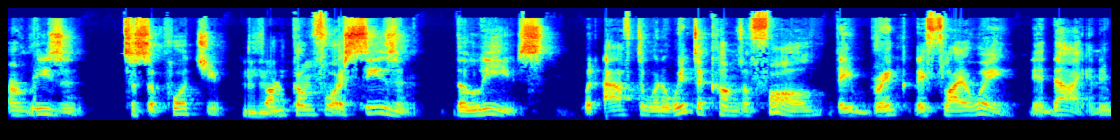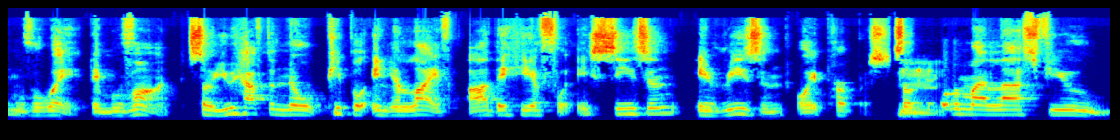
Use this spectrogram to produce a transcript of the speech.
a reason to support you. Mm-hmm. Some come for a season, the leaves. But after when the winter comes or fall, they break, they fly away, they die and they move away, they move on. So you have to know people in your life. Are they here for a season, a reason, or a purpose? So mm. over my last few,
